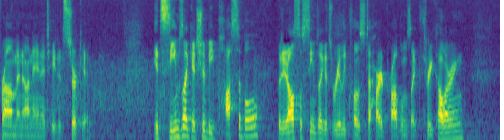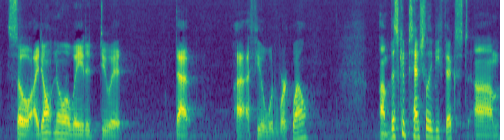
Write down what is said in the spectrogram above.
from an unannotated circuit. It seems like it should be possible, but it also seems like it's really close to hard problems like three coloring. So I don't know a way to do it that I feel would work well. Um, this could potentially be fixed, um,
